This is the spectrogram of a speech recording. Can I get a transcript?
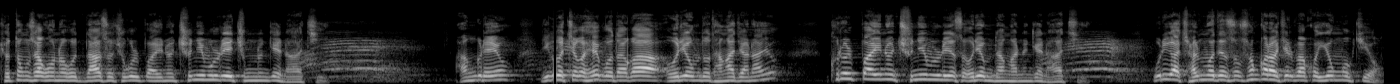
교통사고 나고 나서 죽을 바에는 주님을 위해 죽는 게 낫지. 안 그래요? 이것저것 해보다가 어려움도 당하잖아요? 그럴 바에는 주님을 위해서 어려움 당하는 게 낫지. 우리가 잘못해서 손가락질 받고 욕먹지요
